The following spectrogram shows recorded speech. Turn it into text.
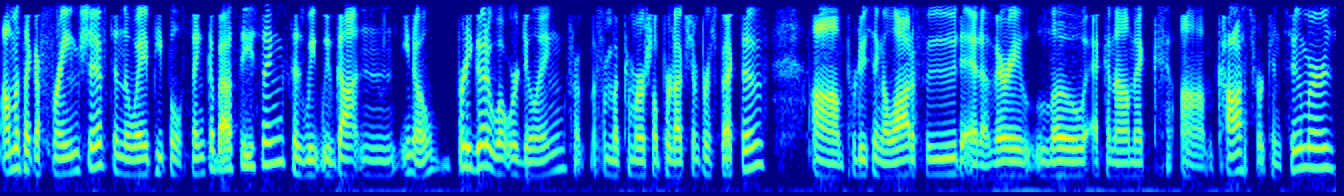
almost like a frame shift in the way people think about these things because we, we've gotten you know pretty good at what we're doing from from a commercial production perspective, um, producing a lot of food at a very low economic um, cost for consumers,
